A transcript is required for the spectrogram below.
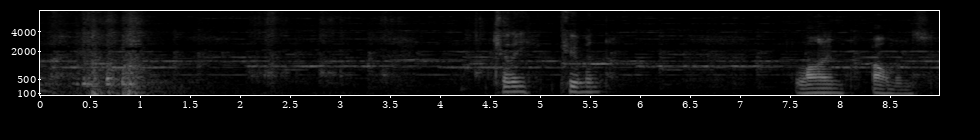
Chili, cumin, lime, almonds.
